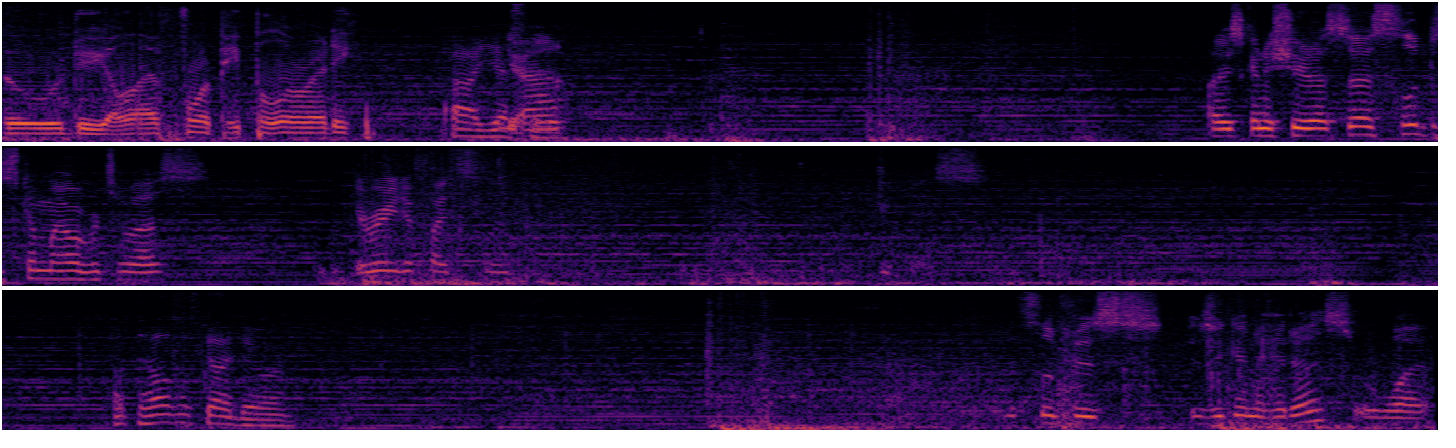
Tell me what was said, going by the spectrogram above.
So, do y'all have four people already? Uh, yes, we yeah. do. Oh, he's gonna shoot us. The sloop is coming over to us. Get ready to fight the sloop. Goodness. What the hell is this guy doing? The sloop is. Is it gonna hit us or what?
